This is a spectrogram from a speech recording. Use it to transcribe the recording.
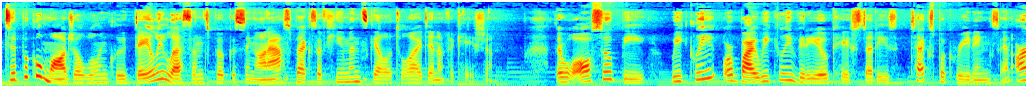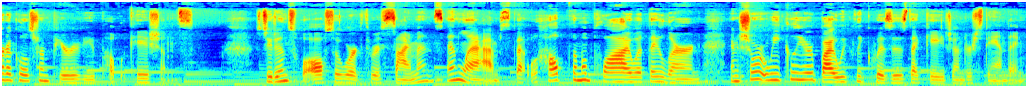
typical module will include daily lessons focusing on aspects of human skeletal identification. There will also be weekly or biweekly video case studies, textbook readings, and articles from peer-reviewed publications. Students will also work through assignments and labs that will help them apply what they learn and short weekly or biweekly quizzes that gauge understanding.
